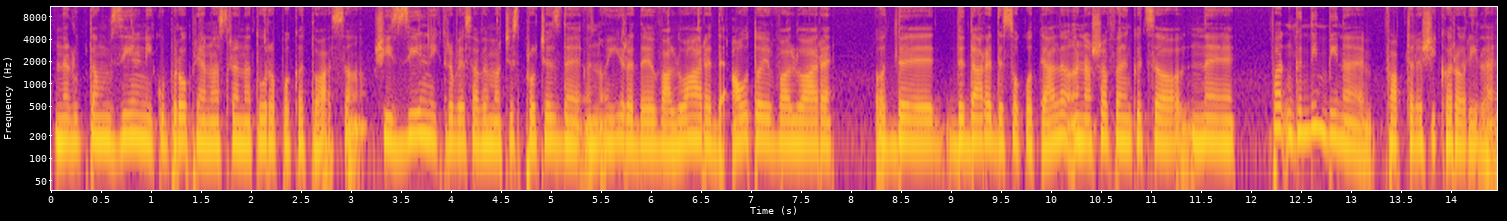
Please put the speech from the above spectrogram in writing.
ne luptăm zilnic cu propria noastră natură păcătoasă și zilnic trebuie să avem acest proces de înnoire, de evaluare, de autoevaluare, de, de dare de socoteală, în așa fel încât să ne gândim bine faptele și cărările.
